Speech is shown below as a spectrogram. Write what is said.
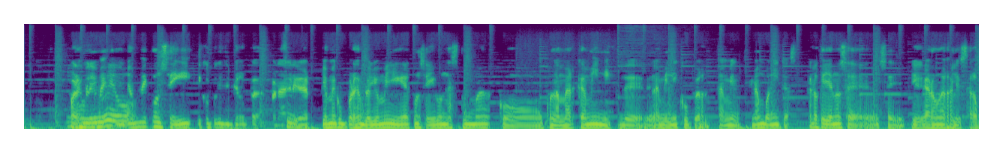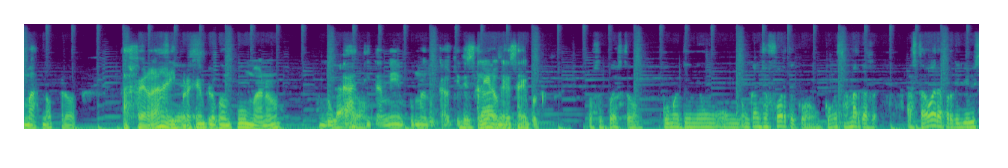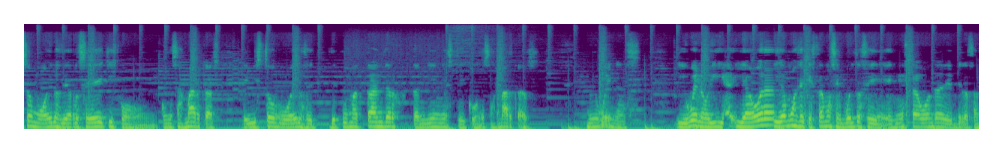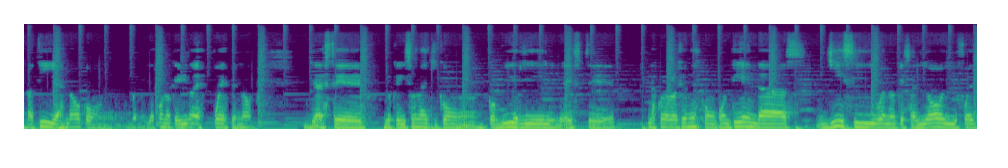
Por ejemplo, yo me, conseguí, disculpa que te interrumpa para agregar, yo me, por ejemplo, yo me llegué a conseguir una espuma con, con la marca Mini, de, de, la Mini Cooper, también, eran bonitas. Creo que ya no se, se llegaron a realizar más, ¿no? Pero a Ferrari, por ejemplo, con Puma, ¿no? Ducati también, Puma Ducati, salieron en esa época. Por supuesto, Puma tiene un, un, gancho fuerte con, con, esas marcas. Hasta ahora, porque yo he visto modelos de RCX con, con esas marcas. He visto modelos de, de, Puma Thunder también este, con esas marcas. Muy buenas. Y bueno, y, y ahora digamos de que estamos envueltos en, en esta onda de, de, las zapatillas, ¿no? Con, bueno, ya con lo que vino después, ¿no? Ya este, lo que hizo Nike con, con Virgil, este, las colaboraciones con, con tiendas, Yeezy, bueno, que salió y fue,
